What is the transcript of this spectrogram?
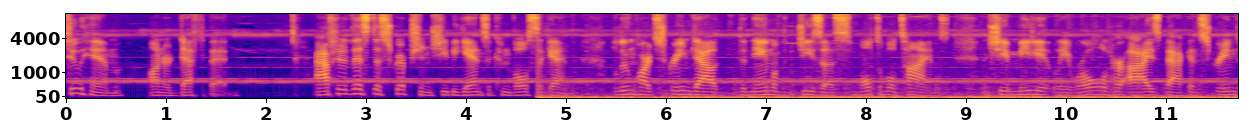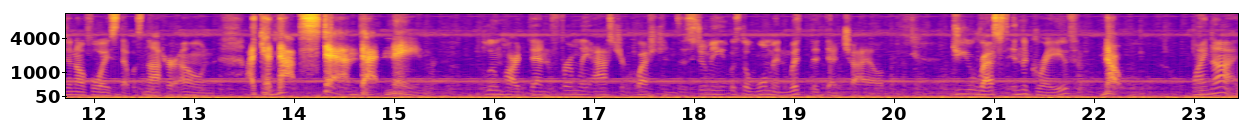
to him on her deathbed. After this description, she began to convulse again. Blumhardt screamed out the name of Jesus multiple times, and she immediately rolled her eyes back and screamed in a voice that was not her own, I cannot stand that name! Blumhardt then firmly asked her questions, assuming it was the woman with the dead child. Do you rest in the grave? No. Why not?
